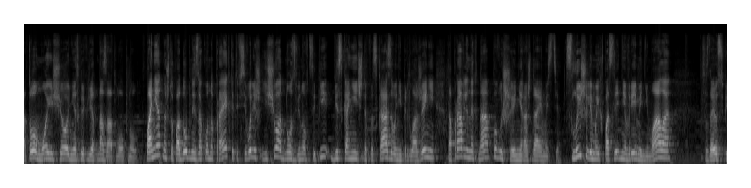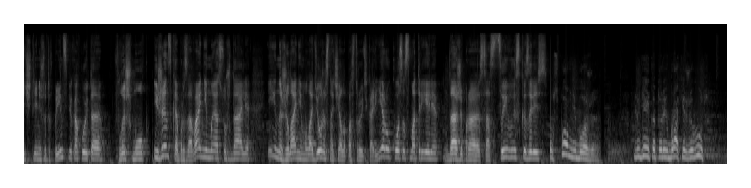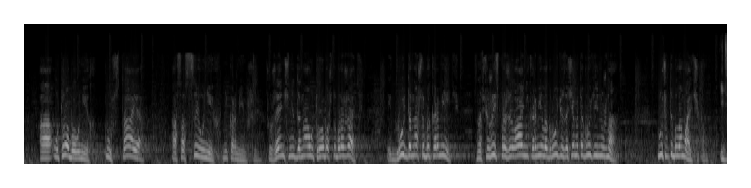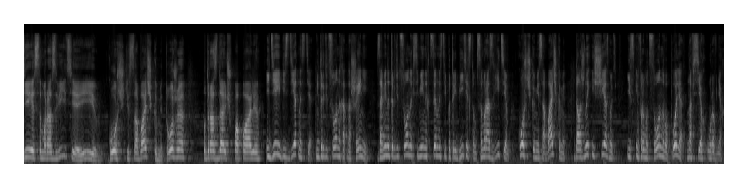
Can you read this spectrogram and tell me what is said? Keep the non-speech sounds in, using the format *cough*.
а то мой еще несколько лет назад лопнул. Понятно, что подобный законопроект это всего лишь еще одно звено в цепи бесконечных высказываний и предложений, направленных на повышение рождаемости. Слышали мы их в последнее время немало, Создается впечатление, что это в принципе какой-то флешмоб. И женское образование мы осуждали, и на желание молодежи сначала построить карьеру косо смотрели, даже про сосцы высказались. Вспомни, Боже, людей, которые в браке живут, а утроба у них пустая, а сосцы у них не кормившие. Что женщине дана утроба, чтобы рожать, и грудь дана, чтобы кормить. На всю жизнь прожила, не кормила грудью, зачем эта грудь ей нужна? Лучше бы ты была мальчиком. Идея саморазвития и кошечки с собачками тоже под раздачу попали. Идеи бездетности, нетрадиционных отношений, замены традиционных семейных ценностей потребительством, саморазвитием, кошечками и собачками должны исчезнуть из информационного поля на всех уровнях.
